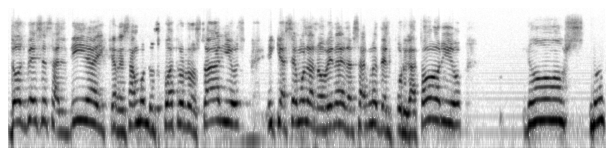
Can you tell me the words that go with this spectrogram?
dos veces al día y que rezamos los cuatro rosarios y que hacemos la novena de las almas del purgatorio. No, no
